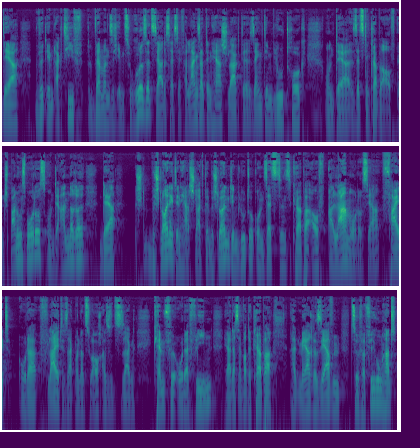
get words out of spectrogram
der wird eben aktiv, wenn man sich eben zur Ruhe setzt. Ja, das heißt, er verlangsamt den Herzschlag, der senkt den Blutdruck und der setzt den Körper auf Entspannungsmodus. Und der andere, der beschleunigt den Herzschlag, der beschleunigt den Blutdruck und setzt den Körper auf Alarmmodus, ja. Fight oder Flight, sagt man dazu auch, also sozusagen Kämpfe oder Fliehen, ja, dass einfach der Körper halt mehr Reserven zur Verfügung hat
